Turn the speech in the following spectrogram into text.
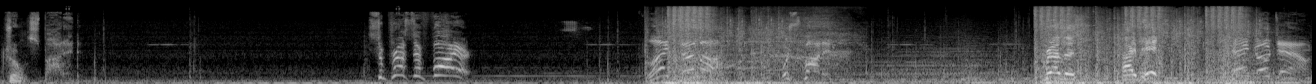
Drone spotted. Suppressive fire! Light them up! We're spotted! Brothers, I'm hit! Tango down!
